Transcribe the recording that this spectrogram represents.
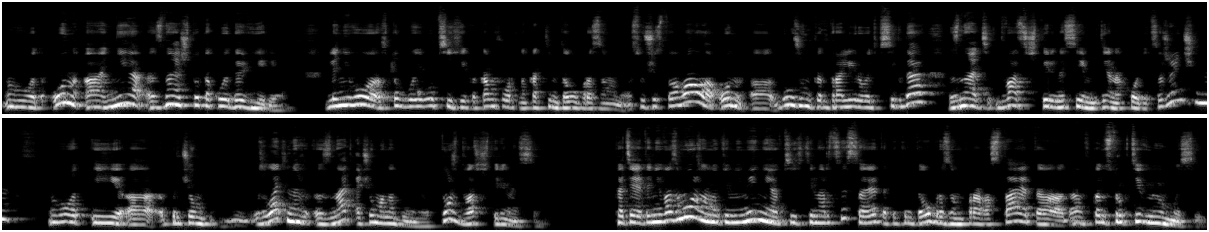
вот, он а, не знает, что такое доверие. Для него, чтобы его психика комфортно каким-то образом существовала, он э, должен контролировать всегда, знать 24 на 7, где находится женщина, вот, и э, причем желательно знать, о чем она думает, тоже 24 на 7. Хотя это невозможно, но тем не менее в нарцисса это каким-то образом прорастает э, да, в конструктивную мысль.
